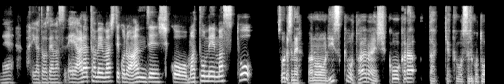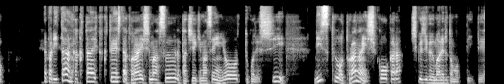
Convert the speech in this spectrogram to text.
ね、ありがとうございます。えー改めまして、この安全思考をまとめますと、そうですね。あの、リスクを取らない思考から脱却をすること。やっぱりリターン確定、確定したらトライします。立ち行きませんよ、ってことですし、リスクを取らない思考から祝辞が生まれると思っていて、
